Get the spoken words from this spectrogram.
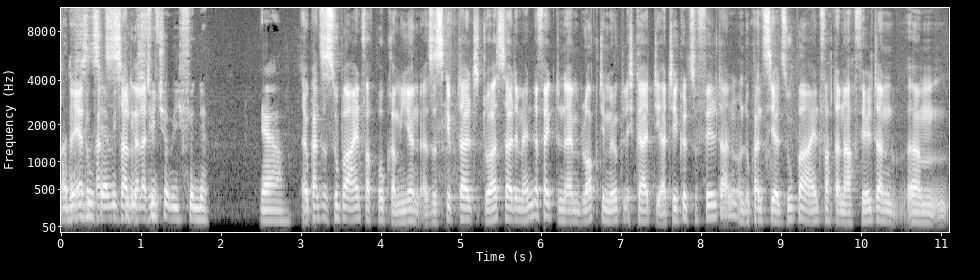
Das naja, ist ein sehr halt wichtiges halt Feature, wie ich finde. Ja. Du kannst es super einfach programmieren. Also es gibt halt, du hast halt im Endeffekt in deinem Blog die Möglichkeit, die Artikel zu filtern und du kannst sie halt super einfach danach filtern, ähm,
